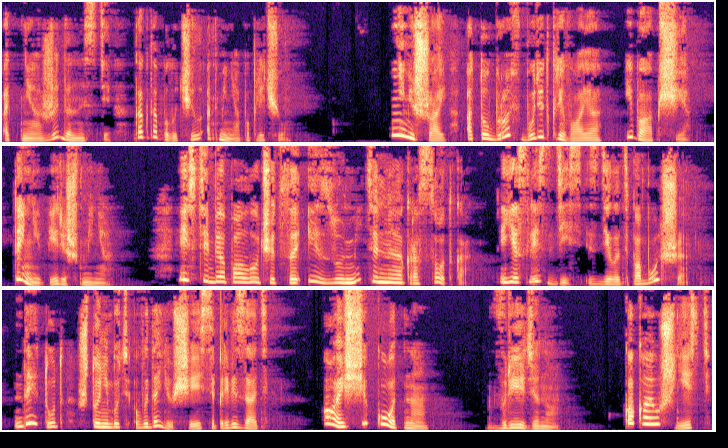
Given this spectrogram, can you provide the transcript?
от неожиданности, когда получил от меня по плечу. Не мешай, а то бровь будет кривая. И вообще, ты не веришь в меня из тебя получится изумительная красотка. Если здесь сделать побольше, да и тут что-нибудь выдающееся привязать. Ай, щекотно. Вредина. Какая уж есть,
